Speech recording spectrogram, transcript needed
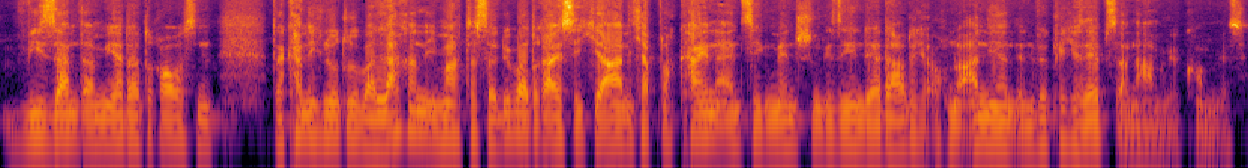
wie Sand am Meer da draußen. Da kann ich nur drüber lachen. Ich mache das seit über 30 Jahren. Ich habe noch keinen einzigen Menschen gesehen, der dadurch auch nur annähernd in wirkliche Selbstannahme gekommen ist.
